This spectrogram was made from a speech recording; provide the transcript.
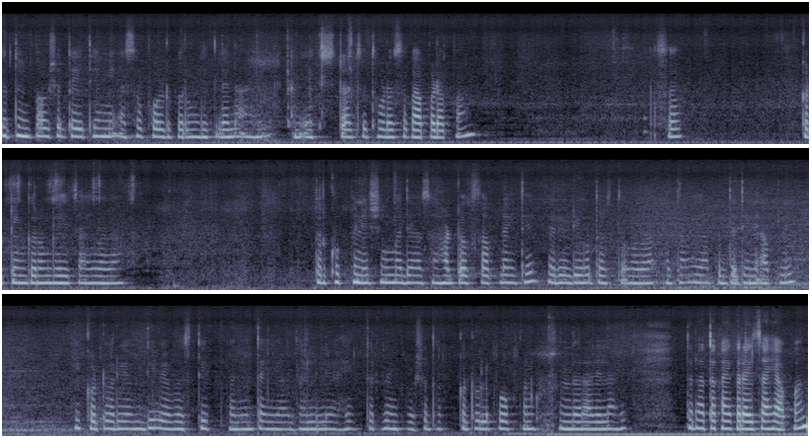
तर तुम्ही पाहू शकता इथे मी असं फोल्ड करून घेतलेलं आहे. आणि एक्स्ट्राचं थोडंसं कापड आपण असं कटिंग करून घ्यायचं आहे मला तर खूप फिनिशिंगमध्ये असा हा टक्स आपला इथे रेडी होत असतो बघा. आता या पद्धतीने आपली ही कटोरी अगदी व्यवस्थितपणे तयार झालेली आहे तर तुम्ही पाहू शकता कटोरीला पप पण खूप सुंदर आलेला आहे. तर आता काय करायचं आहे आपण?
